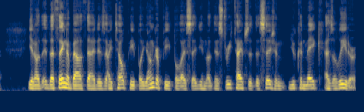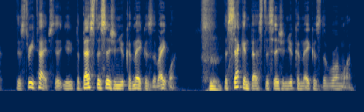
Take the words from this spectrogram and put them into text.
you know, the, the, thing about that is I tell people, younger people, I said, you know, there's three types of decision you can make as a leader. There's three types. You, the best decision you can make is the right one. Hmm. The second best decision you can make is the wrong one.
